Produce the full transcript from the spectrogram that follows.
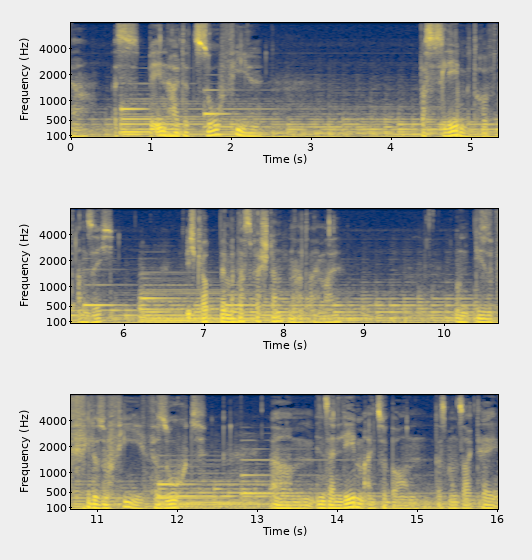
Ja, es beinhaltet so viel, was das Leben betrifft an sich. Ich glaube, wenn man das verstanden hat einmal Philosophie versucht ähm, in sein Leben einzubauen, dass man sagt, hey,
